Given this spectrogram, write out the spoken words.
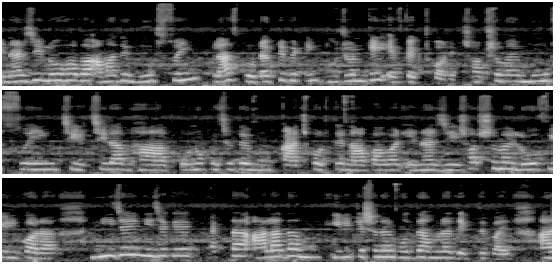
এনার্জি লো হওয়া আমাদের মুড সুইং প্লাস প্রোডাক্টিভিটি দুজনকেই এফেক্ট করে। সবসময় মুড সুইং চিড়চিড়া ভাব, কোনো কিছুতে কাজ করতে না পাওয়ার এনার্জি সবসময় লো ফিল করা, নিজেই নিজেকে একটা আলাদা ইরিটেশনের মধ্যে আমরা দেখতে পাই। আর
